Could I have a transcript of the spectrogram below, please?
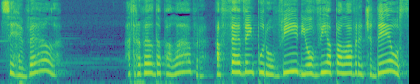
se revela através da palavra. A fé vem por ouvir e ouvir a palavra de Deus.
